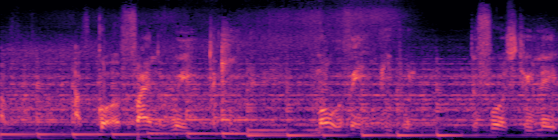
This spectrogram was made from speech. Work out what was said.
I've, I've got to find a way to keep motivating people before it's too late.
